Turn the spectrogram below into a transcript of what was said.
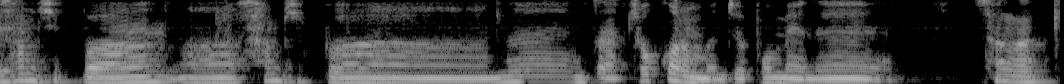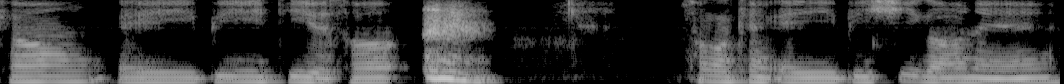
30번, 어, 30번은 일단 조건을 먼저 보면은 삼각형 ABD에서 삼각형 ABC가 안에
